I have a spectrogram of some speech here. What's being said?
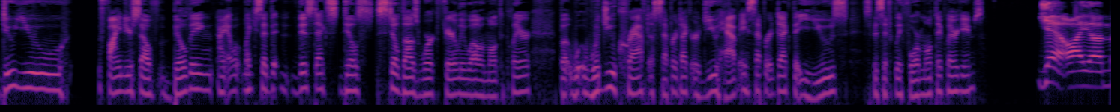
do you find yourself building? I, like you said, this deck still still does work fairly well in multiplayer. But w- would you craft a separate deck, or do you have a separate deck that you use specifically for multiplayer games? Yeah, I um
